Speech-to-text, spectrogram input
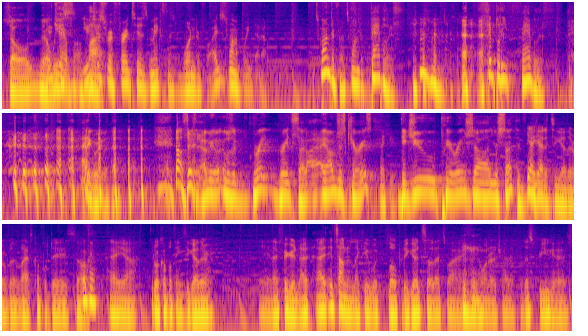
So, you know, you we just, have a You lot. just referred to his mix as wonderful. I just want to point that out. It's wonderful. It's wonderful. Fabulous. Simply fabulous. I'd agree with that. No, seriously. I mean, it was a great, great set. I, I'm just curious. Thank you. Did you prearrange uh, your set? Did, Yeah, I got it together over the last couple of days. So Okay. I uh, threw a couple things together, and I figured I, I, it sounded like it would flow pretty good. So that's why Mhm. I wanted to try that for this for you guys.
